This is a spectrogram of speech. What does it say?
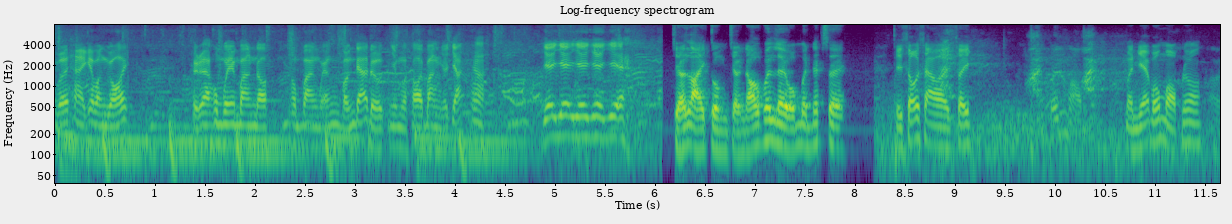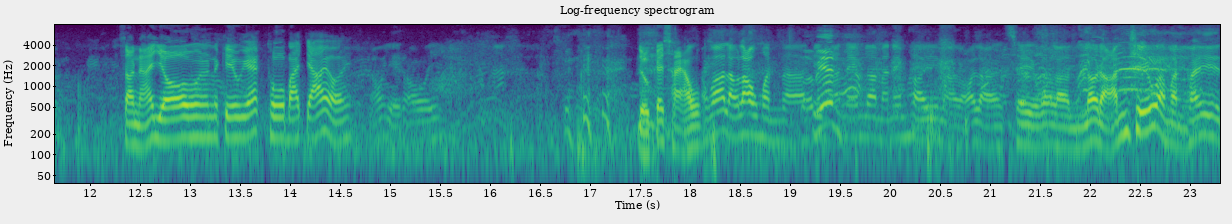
Với hai cái băng gối thực ra không quen băng đâu. Không băng vẫn vẫn đá được nhưng mà thôi băng cho chắc ha. Yeah yeah yeah yeah yeah. Trở lại cùng trận đấu với Lê Bổng Minh FC. tỷ số sao rồi si 4-1 mình ghé 4 1 đúng không? Ừ. sao nãy vô nó kêu gác thua ba trái rồi? Nói vậy thôi được cái xạo. Không có lâu lâu mình uh, khi mà anh em lên mà anh em hơi mà gọi là xìu hoặc là lơ đễnh xíu là mình phải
